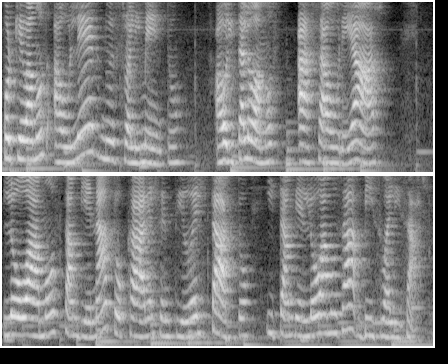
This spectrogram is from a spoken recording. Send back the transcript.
porque vamos a oler nuestro alimento. Ahorita lo vamos a saborear, lo vamos también a tocar, el sentido del tacto, y también lo vamos a visualizar.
